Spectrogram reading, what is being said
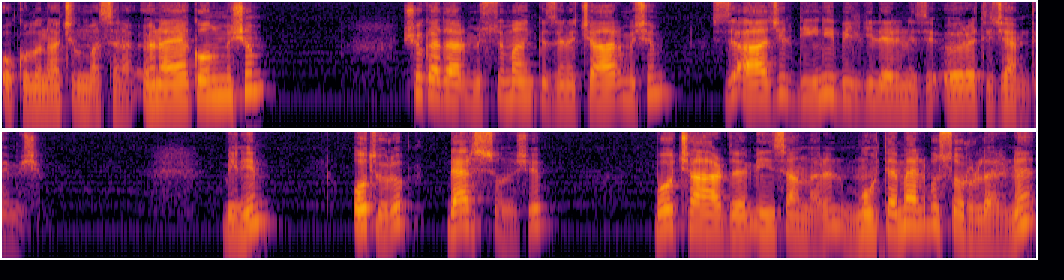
okulun açılmasına ön ayak olmuşum. Şu kadar Müslüman kızını çağırmışım. Size acil dini bilgilerinizi öğreteceğim demişim. Benim oturup ders çalışıp bu çağırdığım insanların muhtemel bu sorularını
